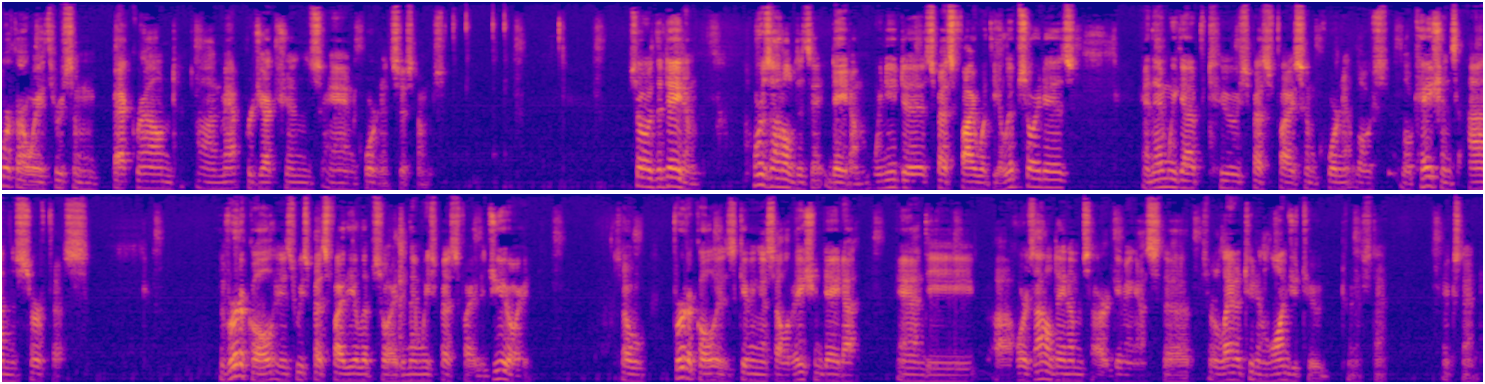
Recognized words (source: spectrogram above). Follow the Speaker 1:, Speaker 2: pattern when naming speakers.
Speaker 1: work our way through some background on map projections and coordinate systems. So the datum, horizontal datum, we need to specify what the ellipsoid is, and then we got to specify some coordinate lo locations on the surface. The vertical is we specify the ellipsoid and then we specify the geoid. So vertical is giving us elevation data and the uh, horizontal datums are giving us the sort of latitude and longitude to an extent. extent.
